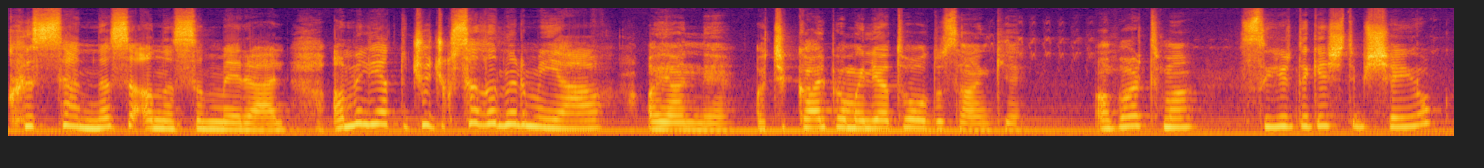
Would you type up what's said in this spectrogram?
Kız sen nasıl anasın Meral? Ameliyatlı çocuk salınır mı ya? Ay anne, açık kalp ameliyatı oldu sanki. Abartma. Sıyırdı geçti bir şey yok.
